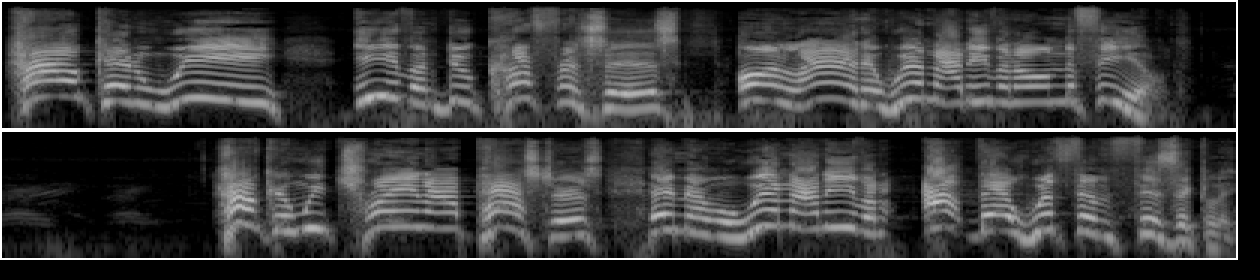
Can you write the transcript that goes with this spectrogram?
How can we even do conferences online and we're not even on the field? How can we train our pastors, amen, when we're not even out there with them physically?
